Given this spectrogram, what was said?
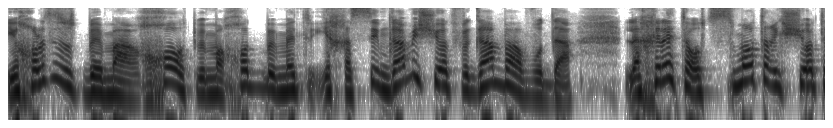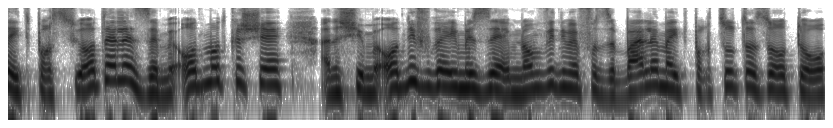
היכולת הזאת במערכות, במערכות באמת יחסים, גם אישיות וגם בעבודה, להכיל את העוצמות הרגשיות, ההתפרצויות האלה, זה מאוד מאוד קשה. אנשים מאוד נפגעים מזה, הם לא מבינים איפה זה בא להם, ההתפרצות הזאת, או,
